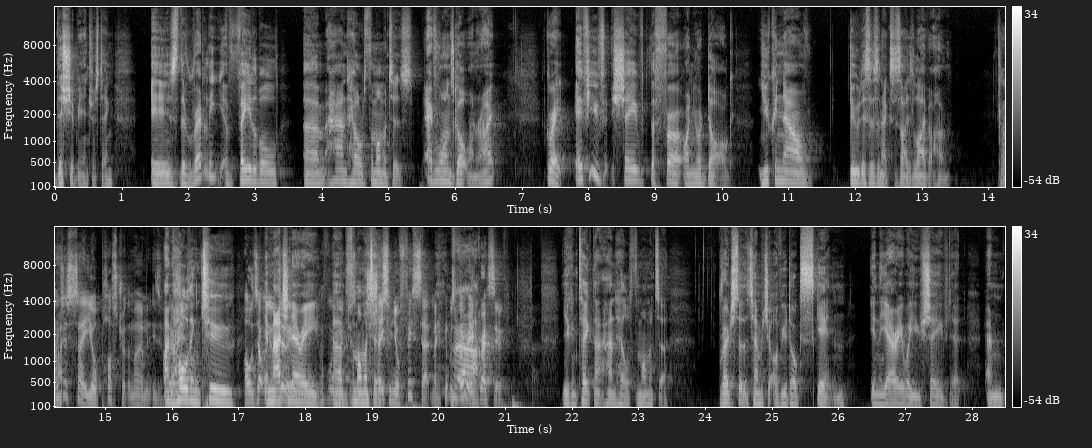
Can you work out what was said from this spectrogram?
this should be interesting, is the readily available um, handheld thermometers. Everyone's got one, right? Great. If you've shaved the fur on your dog, you can now do this as an exercise live at home. Can I just say your posture at the moment is. I'm holding two Oh, is that what imaginary you're doing? I thought you were uh, just thermometers. Shaking your fists at me. It was very Ah. aggressive. You can take that handheld thermometer, register the temperature of your dog's skin in the area where you shaved it, and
